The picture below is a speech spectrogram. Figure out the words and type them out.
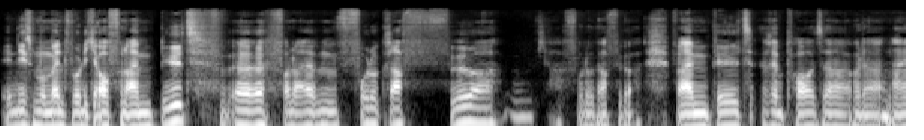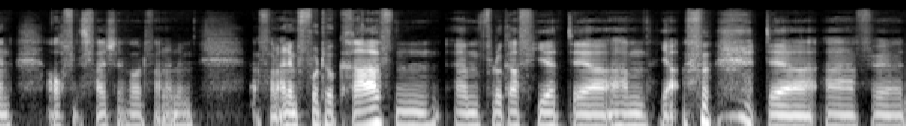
In diesem Moment wurde ich auch von einem Bild, äh, von einem Fotograf Fotografeur, ja, Fotografeur, von einem Bildreporter oder nein, auch das falsche Wort, von einem, von einem Fotografen ähm, fotografiert, der, ähm, ja, der äh, für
